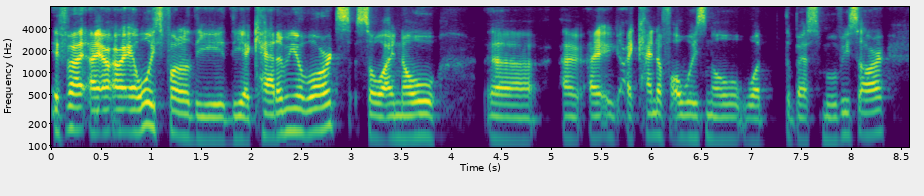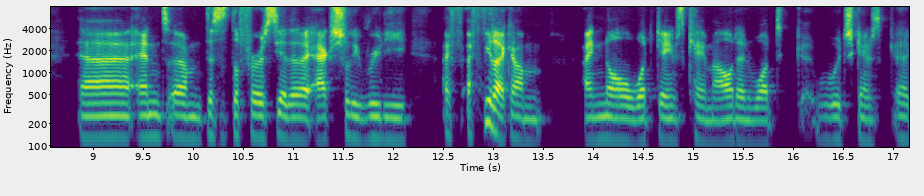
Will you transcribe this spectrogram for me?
If I, I I always follow the the Academy Awards, so I know uh, I, I I kind of always know what the best movies are, uh, and um, this is the first year that I actually really I, f- I feel like I'm I know what games came out and what which games uh,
